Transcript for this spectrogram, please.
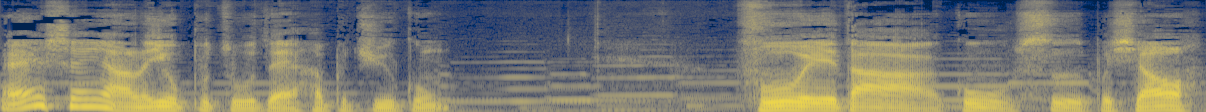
哎，生养了又不主宰，还不居功。福为大，故事不消啊。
